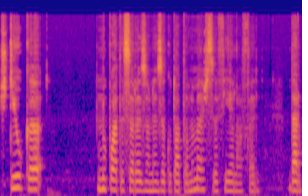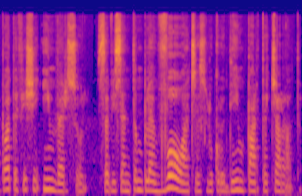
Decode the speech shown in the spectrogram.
Știu că nu poate să rezoneze cu toată lumea și să fie la fel, dar poate fi și inversul, să vi se întâmple vouă acest lucru din partea cealaltă,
